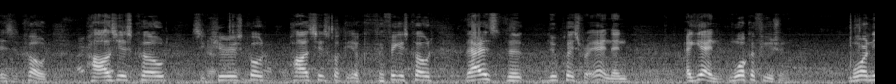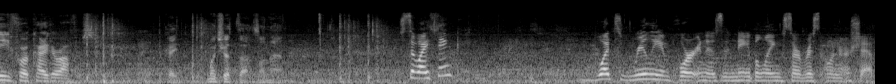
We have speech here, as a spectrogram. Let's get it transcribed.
is code. Policy is code, security is code, policy is code, you know, config is code. That is the new place we're in. And again, more confusion, more need for a category office. Okay, what's your thoughts on that? So I think what's really important is enabling service ownership,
